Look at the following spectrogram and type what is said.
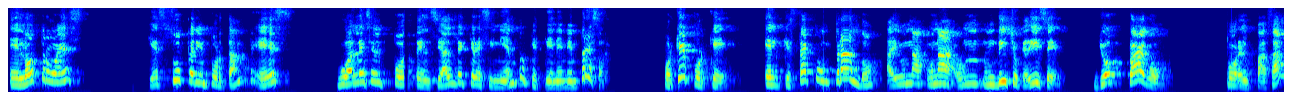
El otro es, que es súper importante, es cuál es el potencial de crecimiento que tiene mi empresa. ¿Por qué? Porque el que está comprando, hay una, una, un, dicho que dice, yo pago por el pasado,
